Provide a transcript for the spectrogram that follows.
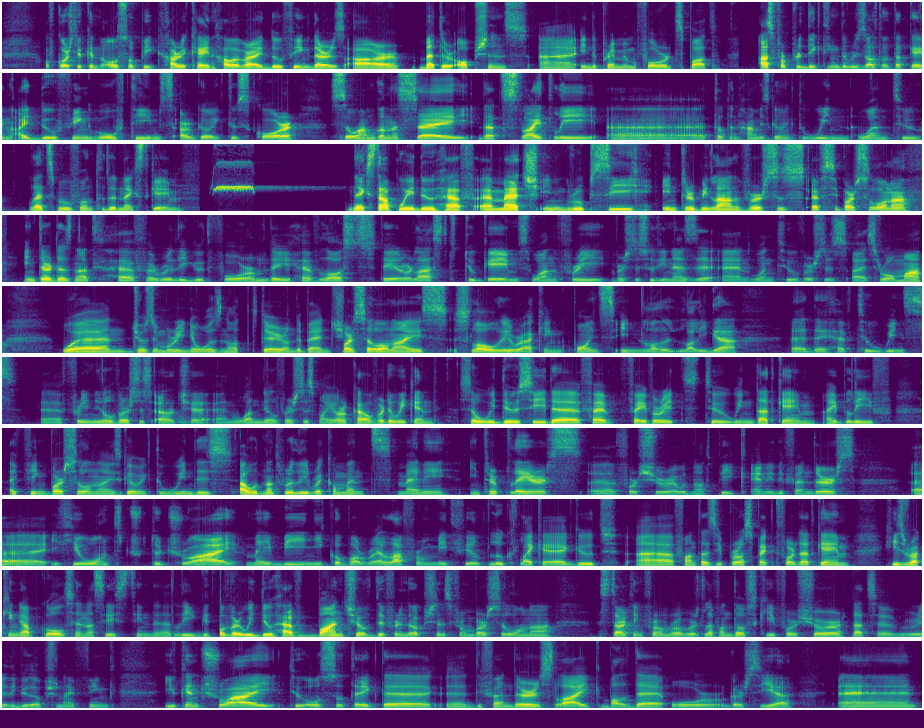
Of course, you can also pick Harry Kane. However, I do think there's are better options uh, in the premium forward spot. As for predicting the result of that game, I do think both teams are going to score. So I'm gonna say that slightly uh, Tottenham is going to win 1 2. Let's move on to the next game. Next up, we do have a match in Group C Inter Milan versus FC Barcelona. Inter does not have a really good form. They have lost their last two games 1 3 versus Udinese and 1 2 versus AS Roma when Jose Mourinho was not there on the bench. Barcelona is slowly racking points in La, Liga. Uh, they have two wins uh, 3 0 versus Elche and 1 0 versus Mallorca over the weekend. So we do see the fav- favorite to win that game, I believe. I think Barcelona is going to win this. I would not really recommend many Inter players. Uh, for sure, I would not pick any defenders. Uh, if you want to try, maybe Nico Barella from midfield looked like a good uh, fantasy prospect for that game. He's racking up goals and assists in the league. However, we do have a bunch of different options from Barcelona, starting from Robert Lewandowski for sure. That's a really good option, I think. You can try to also take the uh, defenders like Balde or Garcia and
